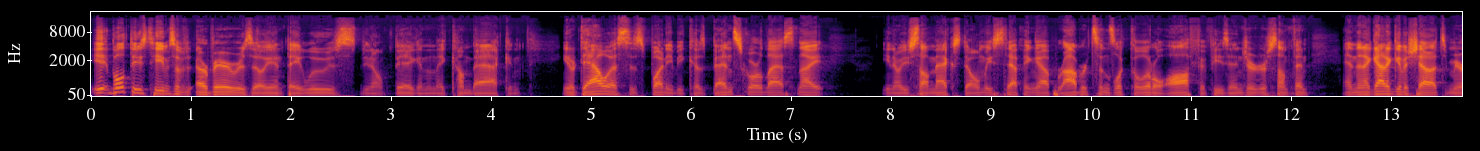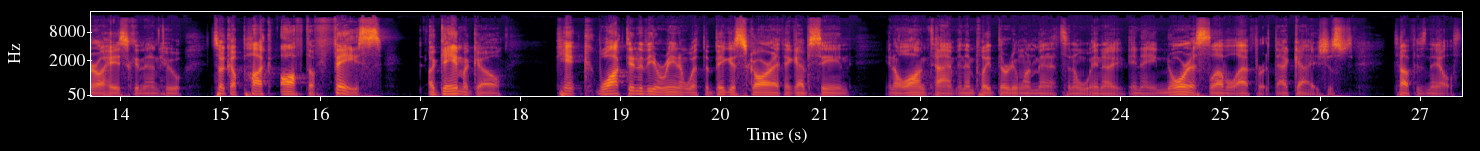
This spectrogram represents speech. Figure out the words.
it, both these teams have, are very resilient. They lose, you know, big, and then they come back, and you know, Dallas is funny because Benn scored last night. You know, you saw Max Domi stepping up. Robertson's looked a little off if he's injured or something. And then I got to give a shout out to Miro Heiskanen, who took a puck off the face a game ago, can't, walked into the arena with the biggest scar I think I've seen in a long time, and then played 31 minutes in a in a, in a Norris level effort. That guy is just tough as nails.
